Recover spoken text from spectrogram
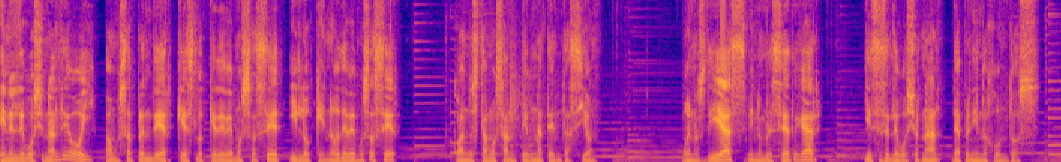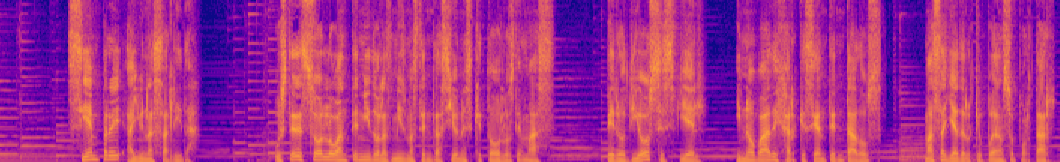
En el devocional de hoy vamos a aprender qué es lo que debemos hacer y lo que no debemos hacer cuando estamos ante una tentación. Buenos días, mi nombre es Edgar y este es el devocional de Aprendiendo Juntos. Siempre hay una salida. Ustedes solo han tenido las mismas tentaciones que todos los demás, pero Dios es fiel y no va a dejar que sean tentados más allá de lo que puedan soportar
